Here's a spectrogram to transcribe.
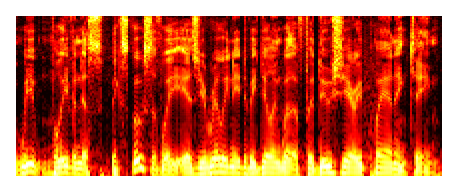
we believe in this exclusively is you really need to be dealing with a fiduciary planning team,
